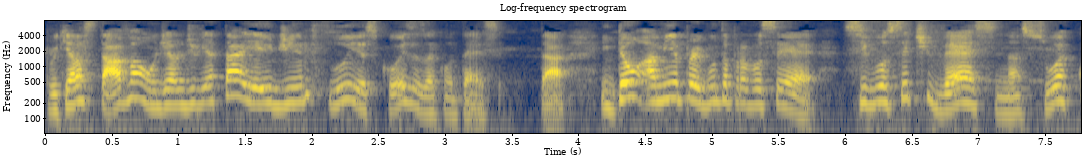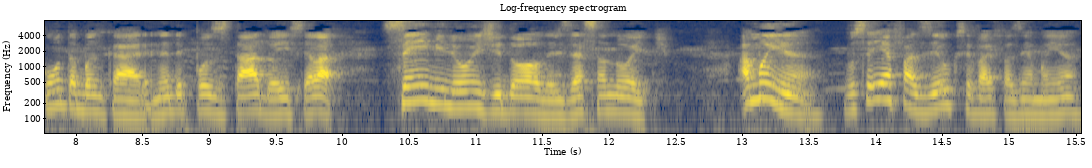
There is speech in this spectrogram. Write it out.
Porque ela estava onde ela devia estar, e aí o dinheiro flui, as coisas acontecem, tá? Então, a minha pergunta para você é, se você tivesse na sua conta bancária, né, depositado aí, sei lá, 100 milhões de dólares essa noite, amanhã, você ia fazer o que você vai fazer amanhã?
